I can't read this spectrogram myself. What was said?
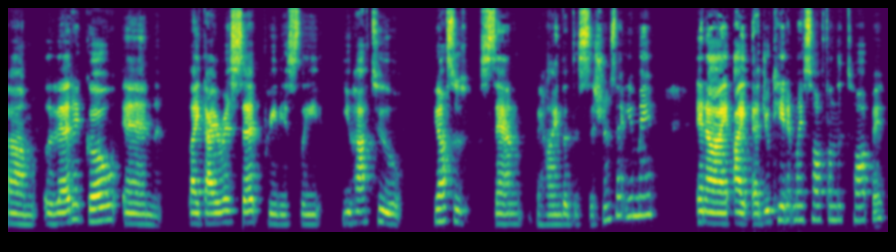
um, let it go. And like Iris said previously, you have to you have to stand behind the decisions that you made. And I, I educated myself on the topic.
